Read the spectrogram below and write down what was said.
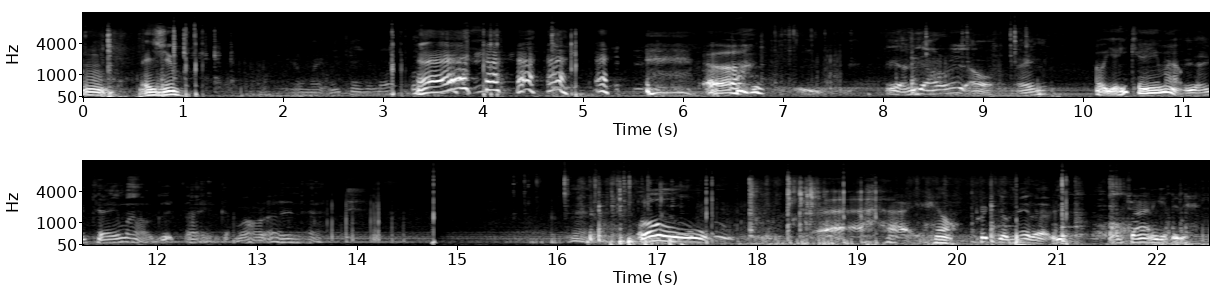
Mm, that's you. You don't make me take him oh, Yeah, he already off, ain't he? oh yeah, he came out. Yeah, he came out. Good thing. Come on right in time. Yeah. Oh. Ah, all right, hell. Pick your net up. Yeah. I'm trying to get to that.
